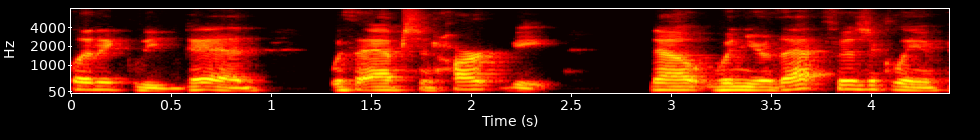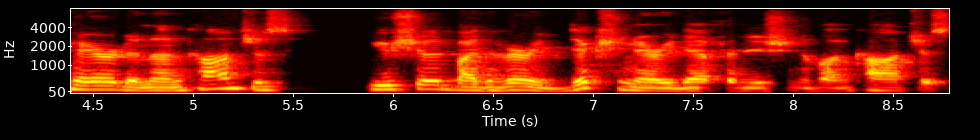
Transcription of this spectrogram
clinically dead with absent heartbeat. Now, when you're that physically impaired and unconscious, you should, by the very dictionary definition of unconscious,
